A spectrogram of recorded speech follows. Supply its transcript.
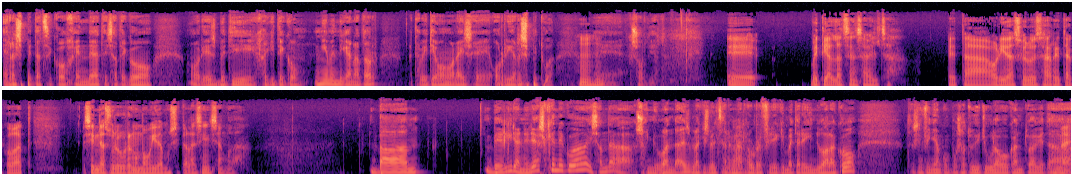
errespetatzeko jendea eta izateko hori ez beti jakiteko ni hemendikan ator eta beti egongo naiz eh, horri errespetua Mhm. eh, zor diot. E, beti aldatzen zabiltza. Eta hori da zure ezagritako bat, zein da zure urrengo movida musikala zein izango da? Ba, begira, nire askenekoa izan da soinu banda, ez? Black Beltzaren Bai. Raul Refirekin baita egin dudalako, eta zen finean komposatu ditugulago kantuak, eta Bai.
